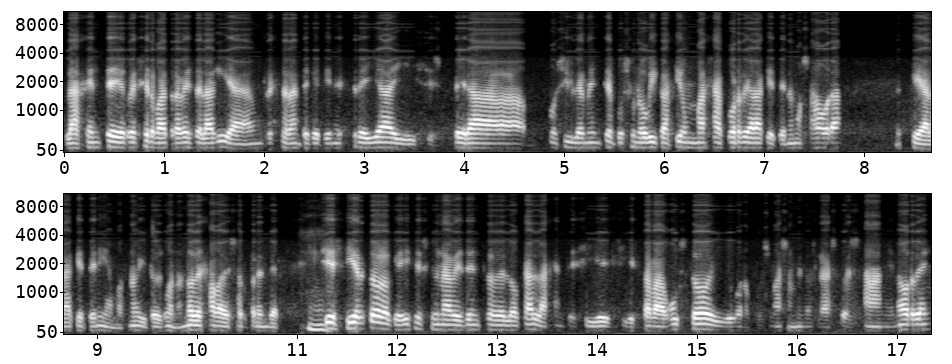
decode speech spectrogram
la gente reserva a través de la guía un restaurante que tiene estrella y se espera posiblemente pues una ubicación más acorde a la que tenemos ahora que a la que teníamos, ¿no? Y entonces, bueno, no dejaba de sorprender. Mm. Sí es cierto lo que dices que una vez dentro del local la gente sí, sí estaba a gusto y, bueno, pues más o menos las cosas estaban en orden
